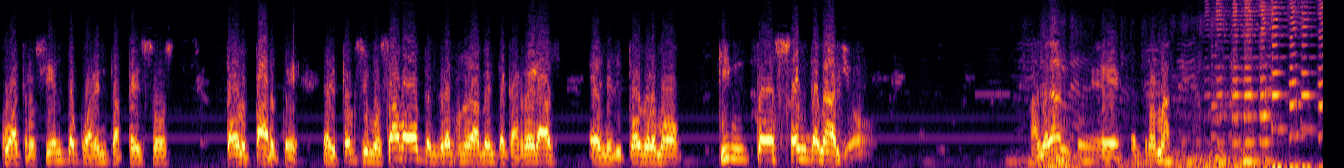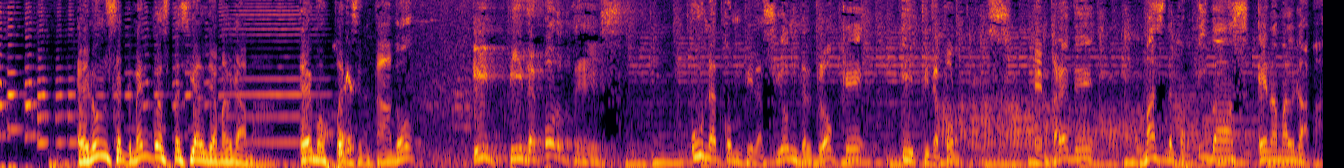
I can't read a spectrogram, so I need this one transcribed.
440 pesos por parte. El próximo sábado tendremos nuevamente carreras en el hipódromo Quinto Centenario. Adelante, Control. En un segmento especial de Amalgama, hemos presentado Hipi Deportes. Una compilación del bloque Hipi Deportes. En breve, más deportivas en Amalgama.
